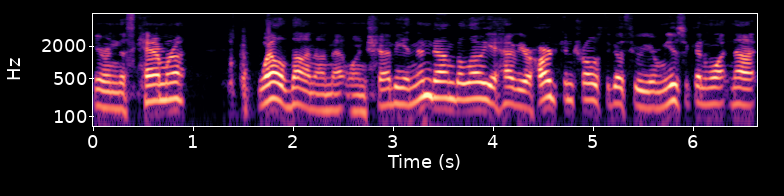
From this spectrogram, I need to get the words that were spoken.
here in this camera. Well done on that one, Chevy. And then down below, you have your hard controls to go through your music and whatnot.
